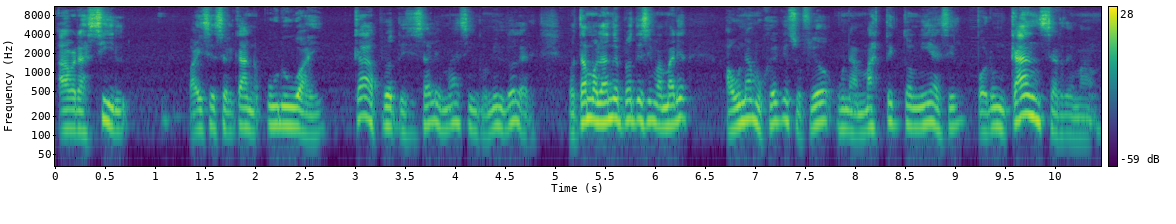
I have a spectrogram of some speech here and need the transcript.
a Brasil, países cercanos, Uruguay, cada prótesis sale más de 5 mil dólares. Pues estamos hablando de prótesis mamaria a una mujer que sufrió una mastectomía, es decir, por un cáncer de mama.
